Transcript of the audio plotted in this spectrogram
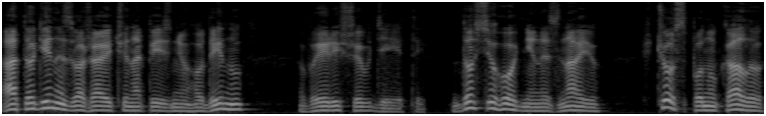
а тоді, незважаючи на пізню годину, вирішив діяти. До сьогодні не знаю, що спонукало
